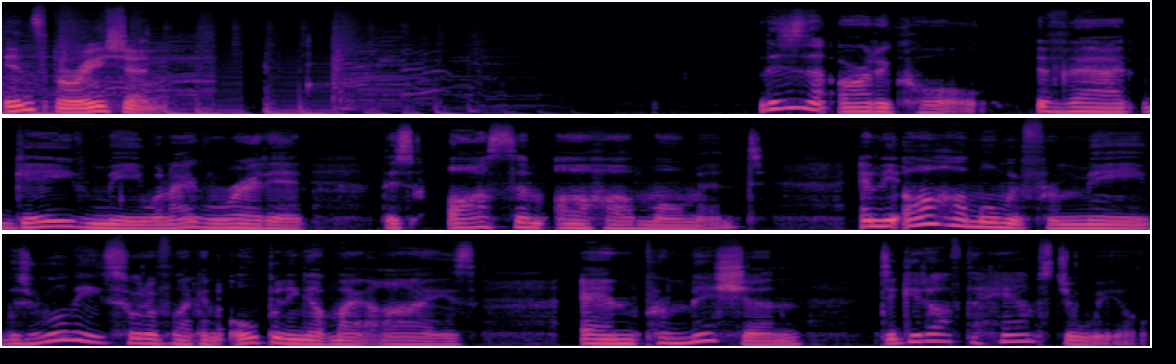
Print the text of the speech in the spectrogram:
inspiration. This is an article that gave me, when I read it, this awesome aha moment. And the aha moment for me was really sort of like an opening of my eyes and permission to get off the hamster wheel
